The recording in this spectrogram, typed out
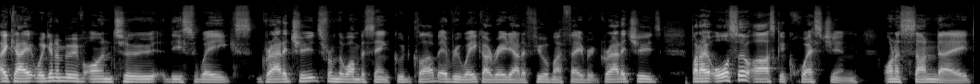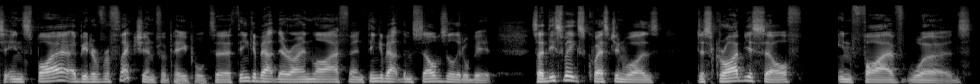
Okay, we're going to move on to this week's gratitudes from the 1% Good Club. Every week I read out a few of my favorite gratitudes, but I also ask a question on a Sunday to inspire a bit of reflection for people to think about their own life and think about themselves a little bit. So this week's question was describe yourself in five words.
